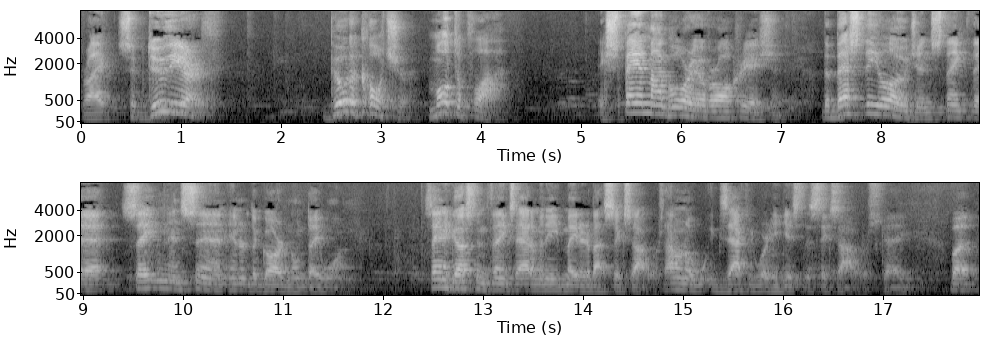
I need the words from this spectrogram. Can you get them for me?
Right? Subdue the earth, build a culture, multiply, expand my glory over all creation. The best theologians think that Satan and sin entered the garden on day one. St. Augustine thinks Adam and Eve made it about six hours. I don't know exactly where he gets the six hours, okay? But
